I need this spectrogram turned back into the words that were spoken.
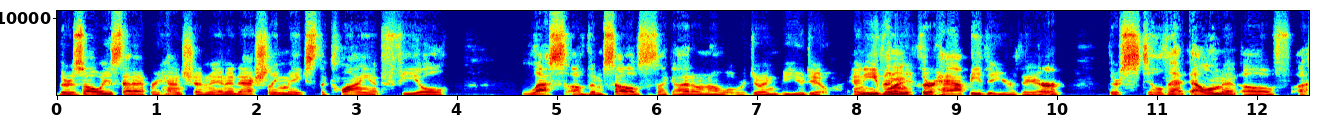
there's always that apprehension, and it actually makes the client feel less of themselves. It's like, I don't know what we're doing, but you do. And even Right. if they're happy that you're there, there's still that element of a,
